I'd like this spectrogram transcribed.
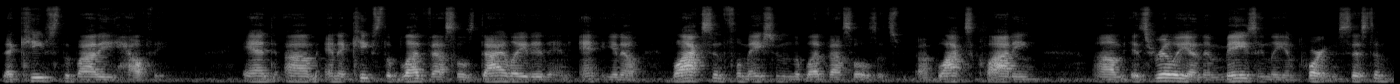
that keeps the body healthy and um, and it keeps the blood vessels dilated and, you know blocks inflammation in the blood vessels. It uh, blocks clotting. Um, it's really an amazingly important system.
